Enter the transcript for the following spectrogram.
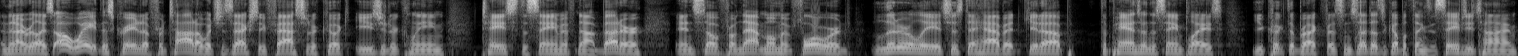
And then I realized, oh, wait, this created a frittata, which is actually faster to cook, easier to clean, tastes the same, if not better. And so from that moment forward, literally, it's just a habit. Get up, the pans are in the same place, you cook the breakfast. And so that does a couple things. It saves you time,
